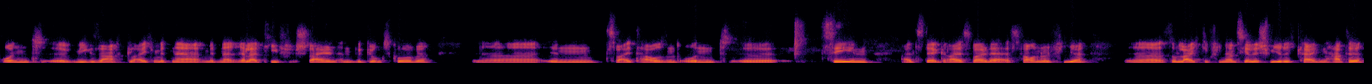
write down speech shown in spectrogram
und äh, wie gesagt, gleich mit einer, mit einer relativ steilen Entwicklungskurve äh, in 2010, als der Greifswalder SV 04 äh, so leichte finanzielle Schwierigkeiten hatte,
